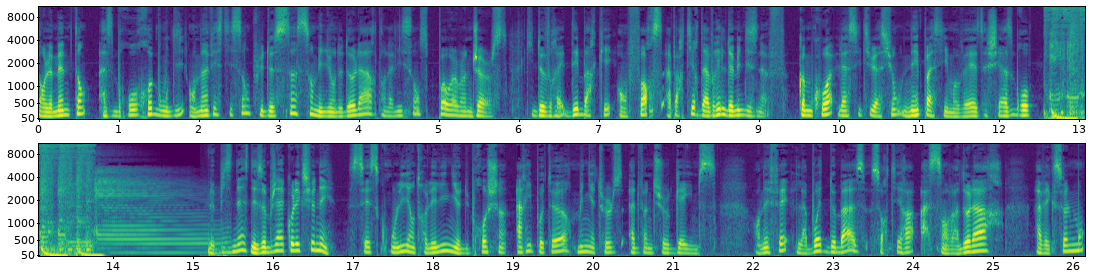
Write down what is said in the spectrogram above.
Dans le même temps, Hasbro rebondit en investissant plus de 500 millions de dollars dans la licence Power Rangers, qui devrait débarquer en force à partir d'avril 2019. Comme quoi, la situation n'est pas si mauvaise chez Hasbro. Le business des objets à collectionner, c'est ce qu'on lit entre les lignes du prochain Harry Potter Miniatures Adventure Games. En effet, la boîte de base sortira à 120 dollars, avec seulement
